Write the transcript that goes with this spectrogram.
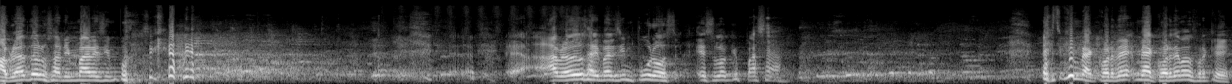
hablando de los animales impuros. hablando de los animales impuros, eso es lo que pasa. Es que me acordé, me acordé más porque.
